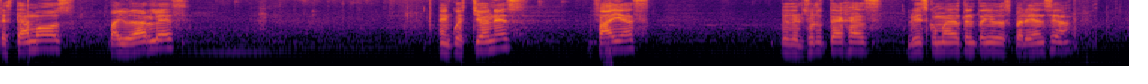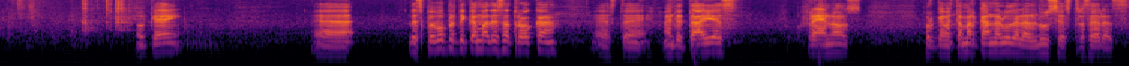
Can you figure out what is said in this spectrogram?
Estamos para ayudarles en cuestiones, fallas, desde el sur de Texas. Luis con más de 30 años de experiencia. Ok. Eh, después voy a platicar más de esa troca, este, en detalles, frenos, porque me está marcando algo de las luces traseras.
